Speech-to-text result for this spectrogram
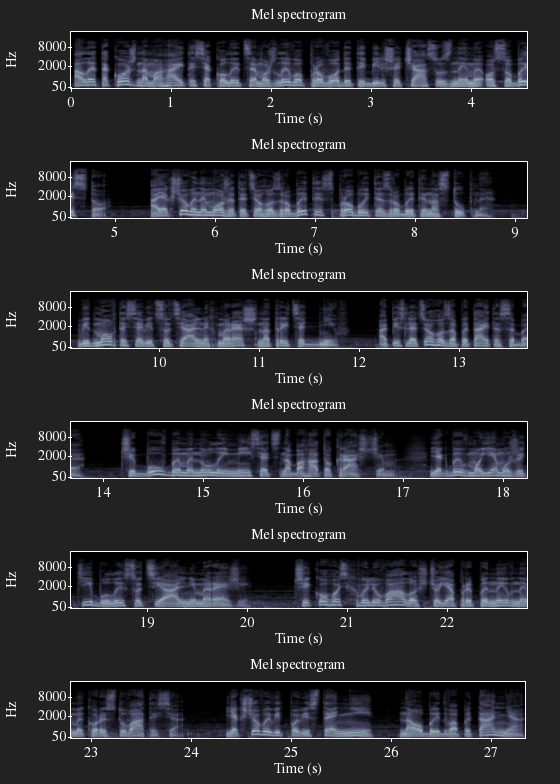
але також намагайтеся, коли це можливо, проводити більше часу з ними особисто. А якщо ви не можете цього зробити, спробуйте зробити наступне: відмовтеся від соціальних мереж на 30 днів, а після цього запитайте себе. Чи був би минулий місяць набагато кращим, якби в моєму житті були соціальні мережі? Чи когось хвилювало, що я припинив ними користуватися? Якщо ви відповісте ні на обидва питання,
